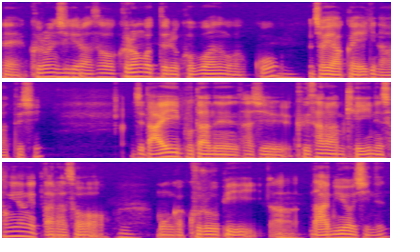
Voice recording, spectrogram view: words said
네, 그런 식이라서 그런 것들을 거부하는 것 같고 음. 저희 아까 얘기 나왔듯이 이제 나이보다는 사실 그 사람 개인의 성향에 따라서 음. 뭔가 그룹이 아, 나뉘어지는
